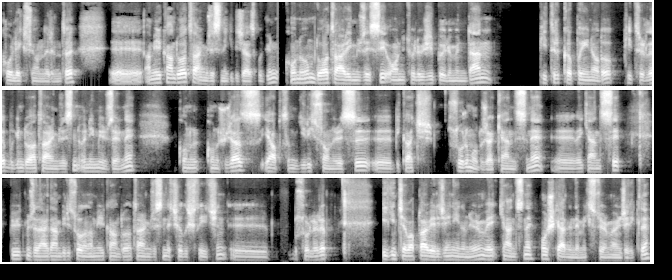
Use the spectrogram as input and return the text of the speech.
koleksiyonlarında. E, Amerikan Doğa Tarihi Müzesi'ne gideceğiz bugün. Konuğum Doğa Tarihi Müzesi Ornitoloji bölümünden Peter Capainolo. Peter'la bugün Doğa Tarihi Müzesi'nin önemi üzerine konu, konuşacağız. Yaptığım giriş sonrası e, birkaç sorum olacak kendisine e, ve kendisi büyük müzelerden birisi olan Amerikan Doğa Tarihi Müzesi'nde çalıştığı için e, bu sorulara ilginç cevaplar vereceğine inanıyorum ve kendisine hoş geldin demek istiyorum öncelikle.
